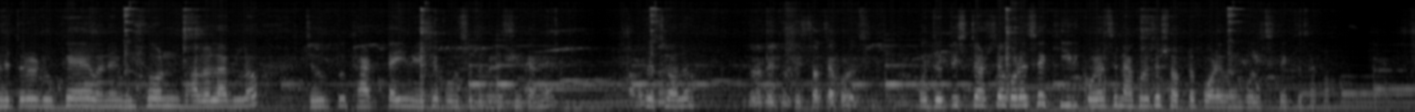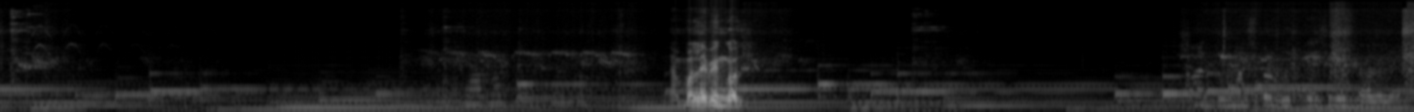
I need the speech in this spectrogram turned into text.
ভেতরে ঢুকে মানে ভীষণ ভালো লাগল যেহেতু থার্ড টাইম এসে পৌঁছতে পেরেছি এখানে। তো চলো। ভিতরে জ্যোতিষ চর্চা করেছি। ও জ্যোতিষ চর্চা করেছে কি করেছে না করেছে সবটা পরে আমি বলছি দেখতে থাকো। নামালে বেঙ্গল। আমার দু মাস পর ঘুরতে এসে ভালো লাগে।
